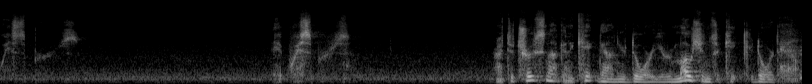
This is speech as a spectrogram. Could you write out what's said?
whispers. It whispers. Right? The truth's not going to kick down your door. Your emotions will kick your door down.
